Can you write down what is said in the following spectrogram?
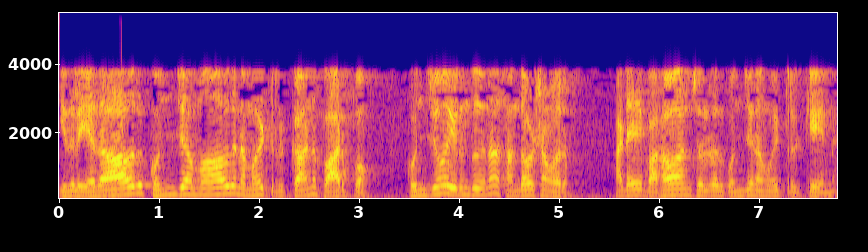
இதுல ஏதாவது கொஞ்சமாவது நம்மகிட்ட இருக்கான்னு பார்ப்போம். கொஞ்சம் இருந்ததுன்னா சந்தோஷம் வரும். அடே பகவான் சொல்றது கொஞ்சம் நம்ம கிட்ட இருக்கேன்னு.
